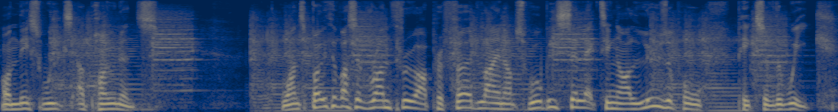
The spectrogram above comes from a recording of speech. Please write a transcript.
on this week's opponents. Once both of us have run through our preferred lineups, we'll be selecting our loser pool picks of the week.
